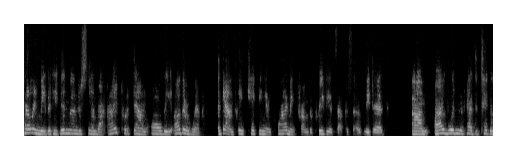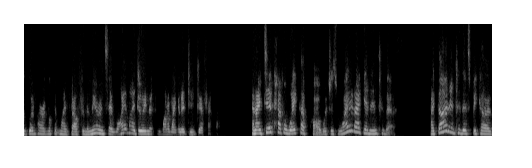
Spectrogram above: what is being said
telling me that he didn't understand why I put down all the other women, again, think kicking and climbing from the previous episode we did, um, I wouldn't have had to take a good hard look at myself in the mirror and say, why am I doing this and what am I going to do differently? And I did have a wake up call, which is why did I get into this? I got into this because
